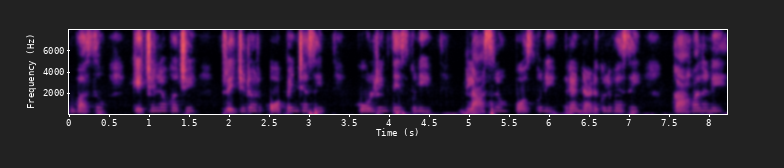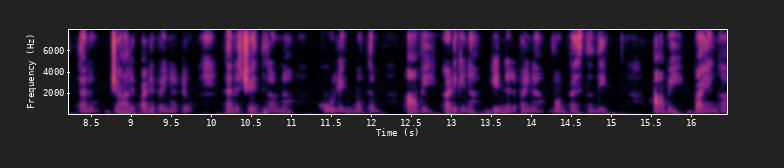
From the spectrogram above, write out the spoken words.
వసు కిచెన్లోకి వచ్చి ఫ్రిడ్జ్ డోర్ ఓపెన్ చేసి కూల్ డ్రింక్ తీసుకుని గ్లాసులో పోసుకుని రెండు అడుగులు వేసి కావాలని తను జారి పడిపోయినట్టు తన చేతిలో ఉన్న కూలింగ్ మొత్తం ఆబి కడిగిన గిన్నెలపైన వంపేస్తుంది. ఆబి భయంగా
